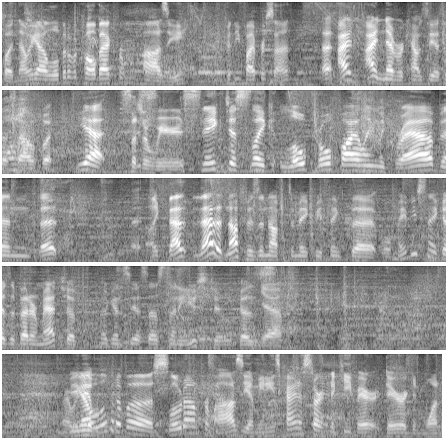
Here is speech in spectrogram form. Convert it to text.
but now we got a little bit of a callback from Ozy. 55%. I I, I never count ZSS out, but yeah. Such a weird- Snake just like low profiling the grab and that. Like that, that enough is enough to make me think that well maybe Snake has a better matchup against ZSS than he used to because Yeah. We got a little bit of a slowdown from Ozy. I mean, he's kind of starting to keep Derek in one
